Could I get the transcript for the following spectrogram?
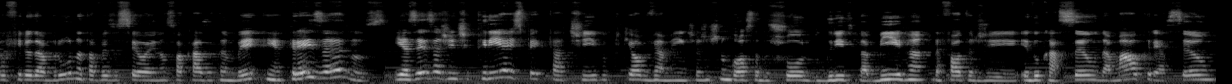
o filho da Bruna, talvez o seu aí na sua casa também, tenha três anos e às vezes a gente cria a expectativa, porque obviamente a gente não gosta do choro, do grito, da birra, da falta de educação, da malcriação.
